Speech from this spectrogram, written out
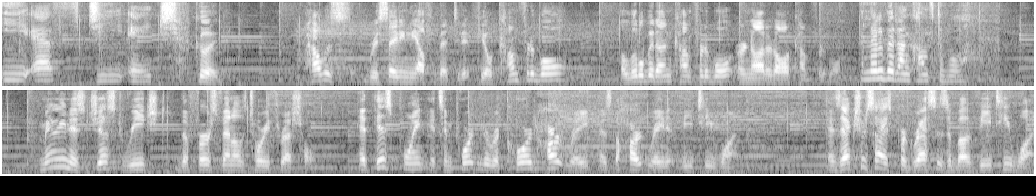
E, F, G, H. Good. How was reciting the alphabet? Did it feel comfortable, a little bit uncomfortable, or not at all comfortable? A little bit uncomfortable. Marion has just reached the first ventilatory threshold. At this point, it's important to record heart rate as the heart rate at VT1. As exercise progresses above VT1,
